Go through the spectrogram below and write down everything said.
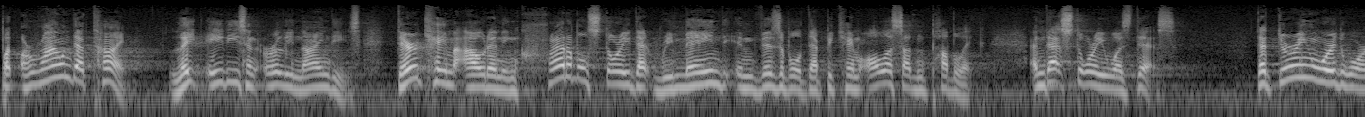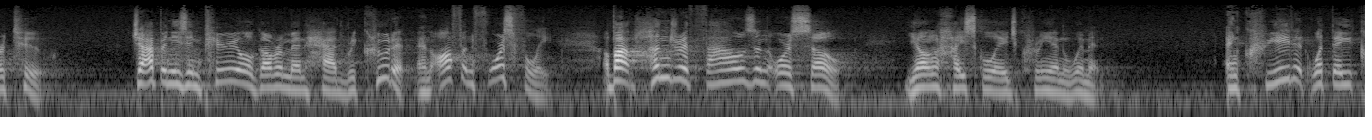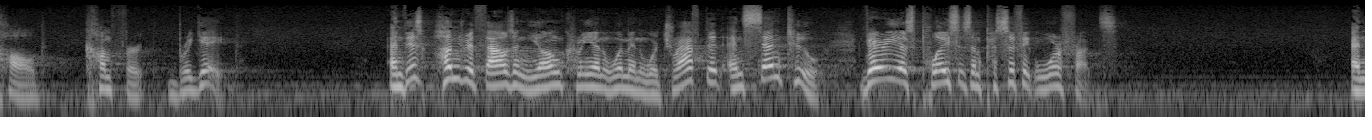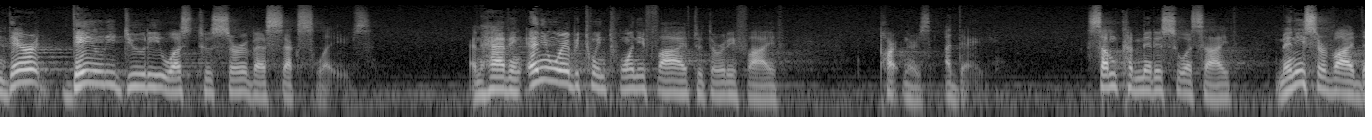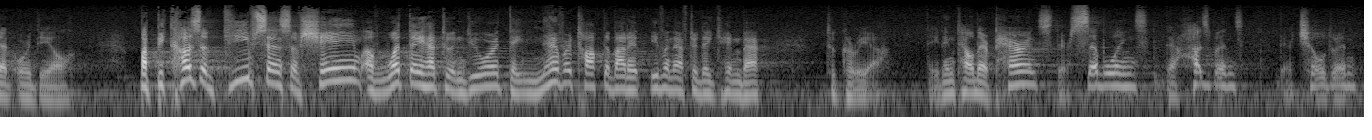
But around that time, late 80s and early 90s, there came out an incredible story that remained invisible, that became all of a sudden public. And that story was this that during World War II, Japanese imperial government had recruited and often forcefully about 100,000 or so young high school age Korean women and created what they called Comfort Brigade. And this 100,000 young Korean women were drafted and sent to various places in Pacific war fronts. And their daily duty was to serve as sex slaves and having anywhere between 25 to 35 partners a day. Some committed suicide, many survived that ordeal, but because of deep sense of shame of what they had to endure, they never talked about it even after they came back to Korea. They didn't tell their parents, their siblings, their husbands, their children.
